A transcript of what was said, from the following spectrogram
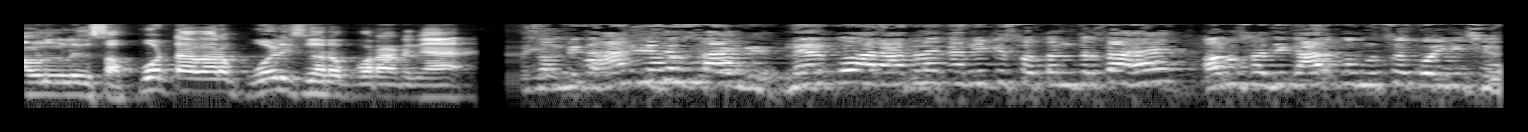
அவனுங்களுக்கு சப்போர்ட்டா வேற போலீஸ் வேற போறானுங்க संविधान के अनुसार मेरे को आराधना करने की स्वतंत्रता है और उस अधिकार को मुझसे कोई नहीं छीन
